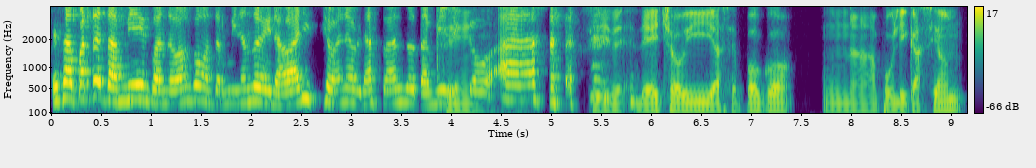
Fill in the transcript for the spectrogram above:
Esa parte también, cuando van como terminando de grabar y se van abrazando, también Sí. es como, ah, Sí, de, de hecho vi hace poco una publicación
